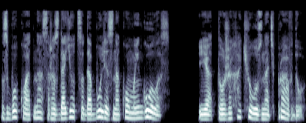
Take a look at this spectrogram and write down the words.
Сбоку от нас раздается до боли знакомый голос. Я тоже хочу узнать правду.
